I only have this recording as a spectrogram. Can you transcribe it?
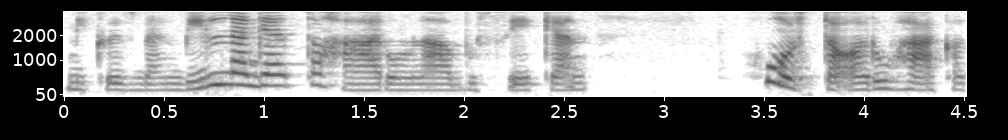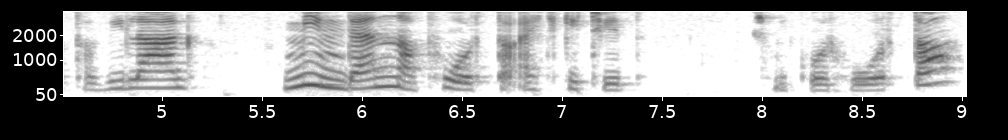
miközben billegett a háromlábú széken. Hordta a ruhákat a világ, minden nap hordta egy kicsit, és mikor hordta,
